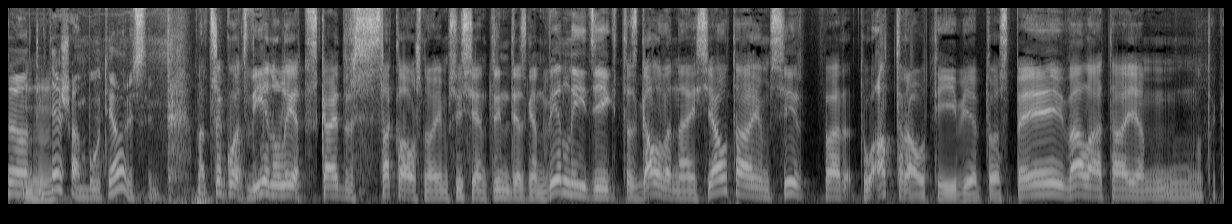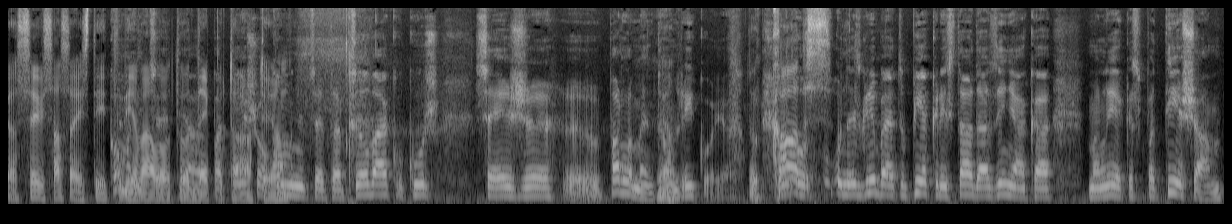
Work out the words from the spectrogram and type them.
mm -hmm. tiešām būtu jārisina. Atsakot, vienu lietu skaidrs saklaus no jums visiem trim diezgan vienlīdzīgi. Tas galvenais jautājums ir par to atrautību, jeb to spēju vēlētājiem nu, sevi sasaistīt ar ievēloto deputātu. Komunicēt ar cilvēku, kurš sēž uh, parlamentā Jā. un rīkojās. Nu, Kādas... un, un es gribētu piekrist tādā ziņā, ka man liekas, patiešām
